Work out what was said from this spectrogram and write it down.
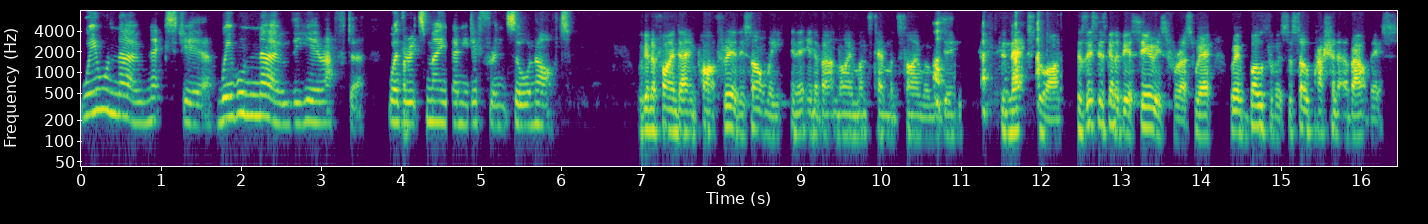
we will know next year we will know the year after whether it's made any difference or not. We're going to find out in part three of this aren't we? In, in about nine months ten months time when we do the next one. Because this is going to be a series for us where where both of us are so passionate about this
